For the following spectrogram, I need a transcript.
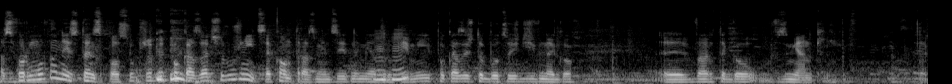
A sformułowany jest w ten sposób, żeby pokazać różnicę, kontrast między jednymi a drugimi i pokazać, że to było coś dziwnego, y, wartego wzmianki. Tak.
